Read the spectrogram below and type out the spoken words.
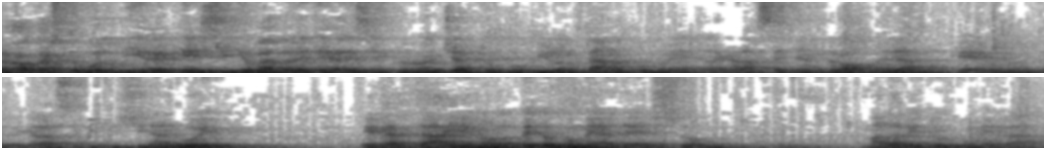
Però questo vuol dire che se io vado a vedere ad esempio un oggetto un po' più lontano come la galassia di Andromeda, che è una delle galassie più vicine a noi, in realtà io non la vedo come è adesso, ma la vedo come era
